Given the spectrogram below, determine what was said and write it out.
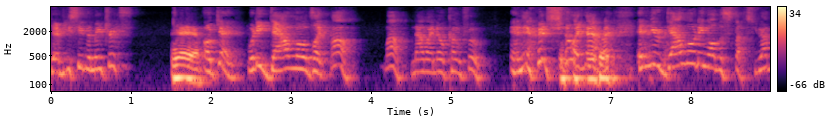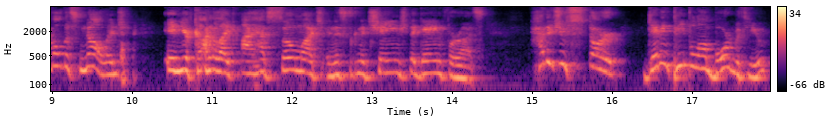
have you seen The Matrix? Yeah, yeah. Okay. When he downloads, like, oh, wow, now I know Kung Fu. And shit like that, right? And you're downloading all this stuff. So you have all this knowledge, and you're kind of like, I have so much, and this is going to change the game for us. How did you start getting people on board with you?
